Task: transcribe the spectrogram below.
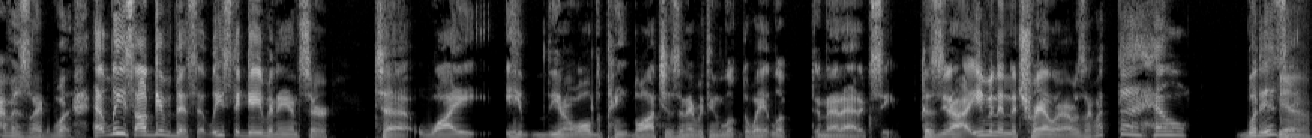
I was like, "What?" At least I'll give this. At least it gave an answer to why he, you know, all the paint blotches and everything looked the way it looked in that attic scene. Because you know, even in the trailer, I was like, "What the hell? What is Yeah. it?"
